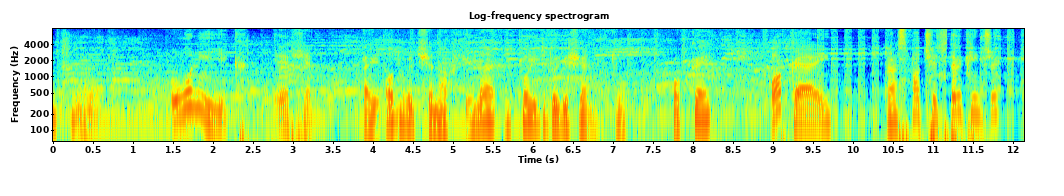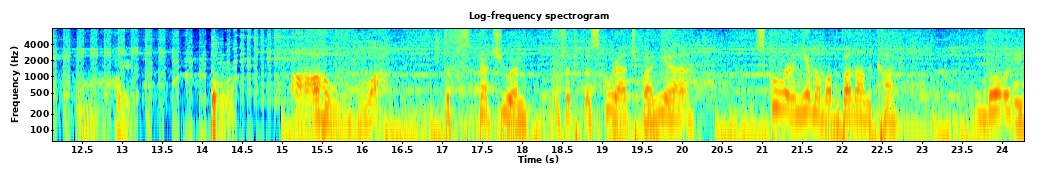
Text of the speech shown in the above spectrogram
Puh. Łonik. Ej, odwróć się na chwilę i policz do dziesięciu. Okej? Okej. Raz, dwa, trzy, cztery, pięć, trzy. O, wow. To straciłem. Muszę tylko skóraczka, nie. Skóry nie mam od bananka. Boli.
